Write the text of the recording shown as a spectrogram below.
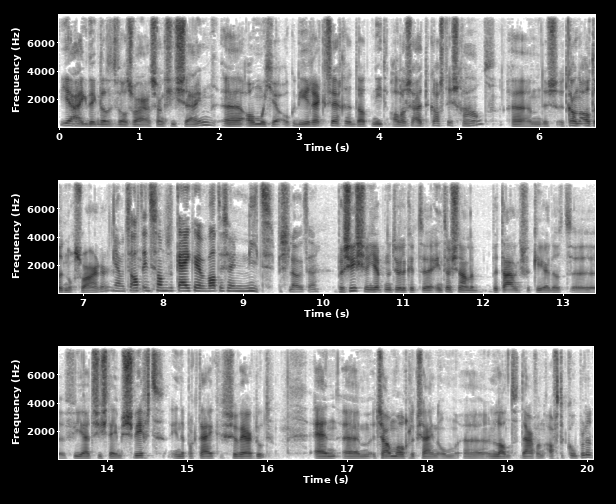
Ja, ik denk dat het wel zware sancties zijn. Uh, al moet je ook direct zeggen dat niet alles uit de kast is gehaald. Um, dus het kan altijd nog zwaarder. Ja, want het is altijd interessant om te kijken wat is er niet besloten. Precies, je hebt natuurlijk het uh, internationale betalingsverkeer dat uh, via het systeem SWIFT in de praktijk zijn werk doet. En um, het zou mogelijk zijn om uh, een land daarvan af te koppelen.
